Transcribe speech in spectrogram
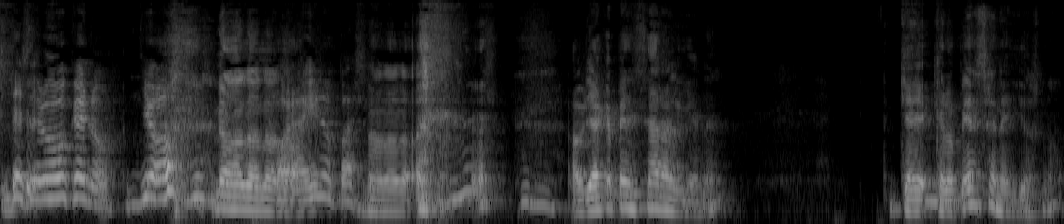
Desde luego que no. Yo. No, no, no. Por no. ahí no pasa. No, no, no. Habría que pensar a alguien, ¿eh? Que, que lo piensen ellos, ¿no?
